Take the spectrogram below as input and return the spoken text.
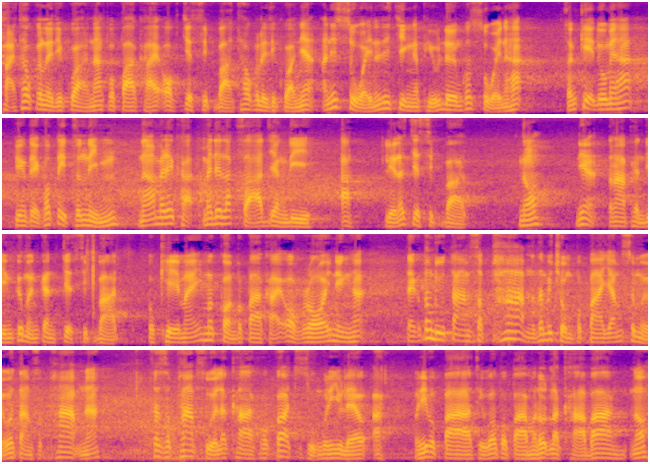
ขายเท่ากันเลยดีกว่านะปอปลาขายออก 70 บาทเท่ากันเลยดีกว่าเนี่ยอันนี้สวยนะที่จริงนะผิวเดิมเขาสวยนะฮะสังเกตดูไหมฮะเพียงแต่เขาติดสนิมนะไม่ได้ขัดไม่ได้รักษาอย่างดีอะเหรียญละ 70 บาทเนาะเนี่ยตราแผ่นดินก็เหมือนกัน 70 บาท โอเคไหมเมื่อก่อนปอปลาขายออกร้อยหนึ่งฮะแต่ก็ต้องดูตามสภาพนะท่านผู้ชมปอปลาย้ำเสมอว่าตามสภาพนะ ถ้าสภาพสวยราคาเขาก็จะสูงกว่านี้อยู่แล้วอะ วันนี้ปอปาถือว่าปอปามาลดราคาบ้างเนาะ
